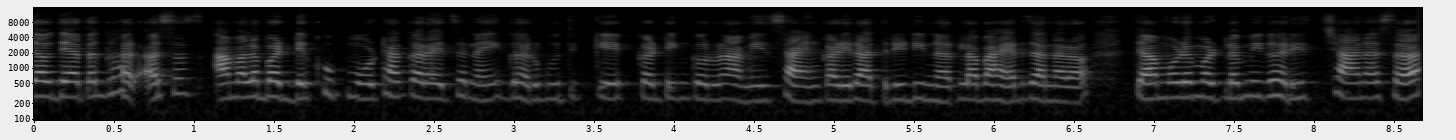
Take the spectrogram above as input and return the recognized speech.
जाऊ दे आता घर असंच आम्हाला बड्डे खूप मोठा करायचा नाही. घरगुती केक कटिंग करून आम्ही सायंकाळी रात्री डिनरला बाहेर जाणार आहोत. त्यामुळे म्हटलं मी घरीच छान असा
